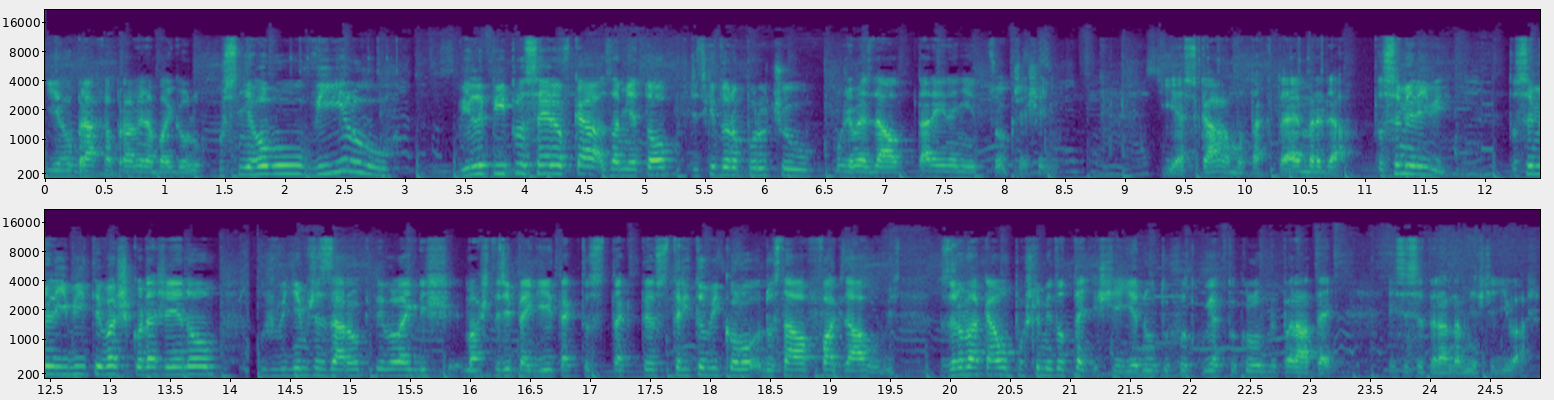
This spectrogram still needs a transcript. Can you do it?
jeho brácha právě na Bajgolu. U sněhovou vílu. Wheelie People sérovka, za mě top, vždycky to doporučuji, můžeme zdál, tady není co k řešení. Yes, kámo, tak to je mrda. To se mi líbí. To se mi líbí, ty škoda, že jenom už vidím, že za rok, ty vole, když máš 4 pegy, tak to, tak to streetový kolo dostává fakt záhu. Zrovna kámo, pošli mi to teď ještě jednou tu fotku, jak to kolo vypadá teď. Jestli se teda na mě ještě díváš.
